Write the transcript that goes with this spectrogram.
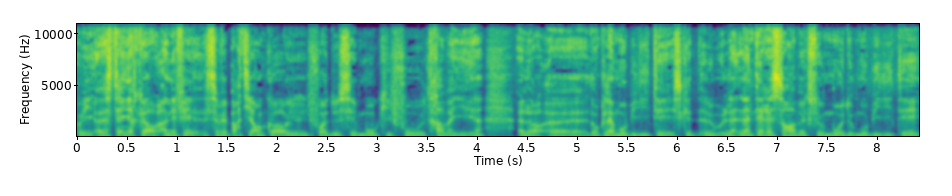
oui, euh, c'est-à-dire qu'en effet, ça fait partie encore une fois de ces mots qu'il faut travailler. Hein. Alors, euh, donc la mobilité, l'intéressant avec ce mot de mobilité,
